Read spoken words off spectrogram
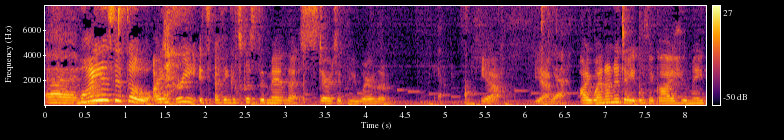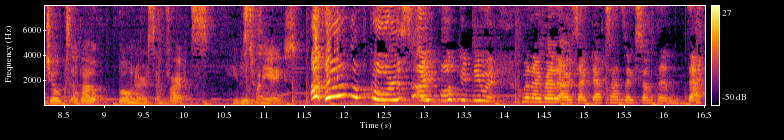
um Why is it though? I agree. It's. I think it's because the men that stereotypically wear them. Yeah. Yeah. Yeah. Yeah. I went on a date with a guy who made jokes about boners and farts. He was 28. of course, I fucking knew it. When I read it, I was like, that sounds like something that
